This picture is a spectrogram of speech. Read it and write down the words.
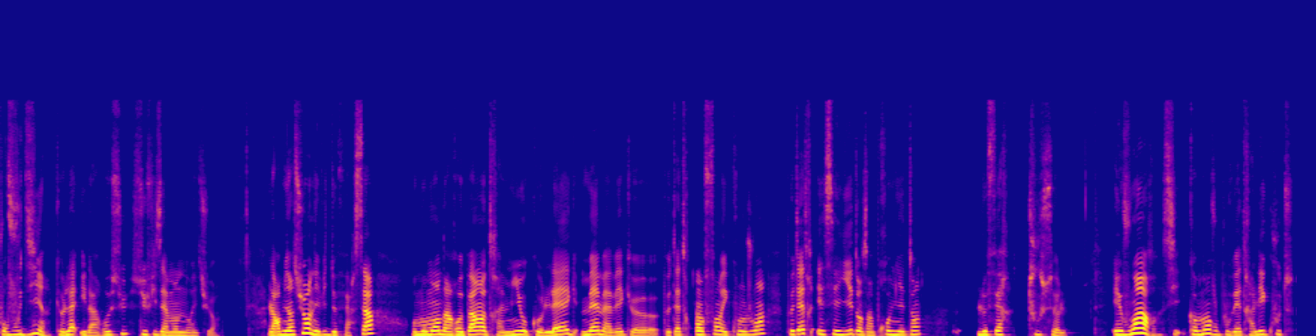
pour vous dire que là, il a reçu suffisamment de nourriture. Alors bien sûr, on évite de faire ça au moment d'un repas entre amis, aux collègues, même avec euh, peut-être enfants et conjoints, peut-être essayer dans un premier temps le faire tout seul. Et voir si, comment vous pouvez être à l'écoute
